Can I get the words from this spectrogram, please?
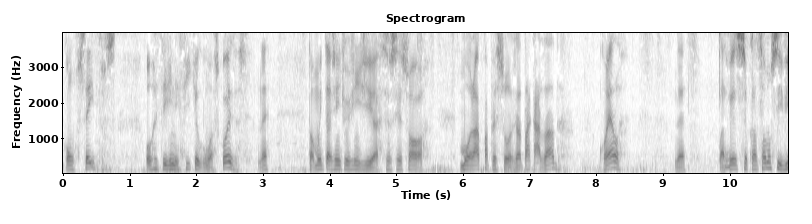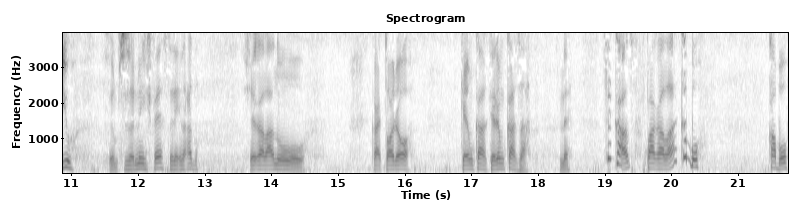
conceitos ou ressignifique algumas coisas, né? Então muita gente hoje em dia, se você só morar com a pessoa, já tá casada com ela, né? Às vezes seu casal não civil, você não precisa nem de festa, nem nada. Chega lá no cartório, ó, queremos, queremos casar, né? Você casa, paga lá, acabou. Acabou,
